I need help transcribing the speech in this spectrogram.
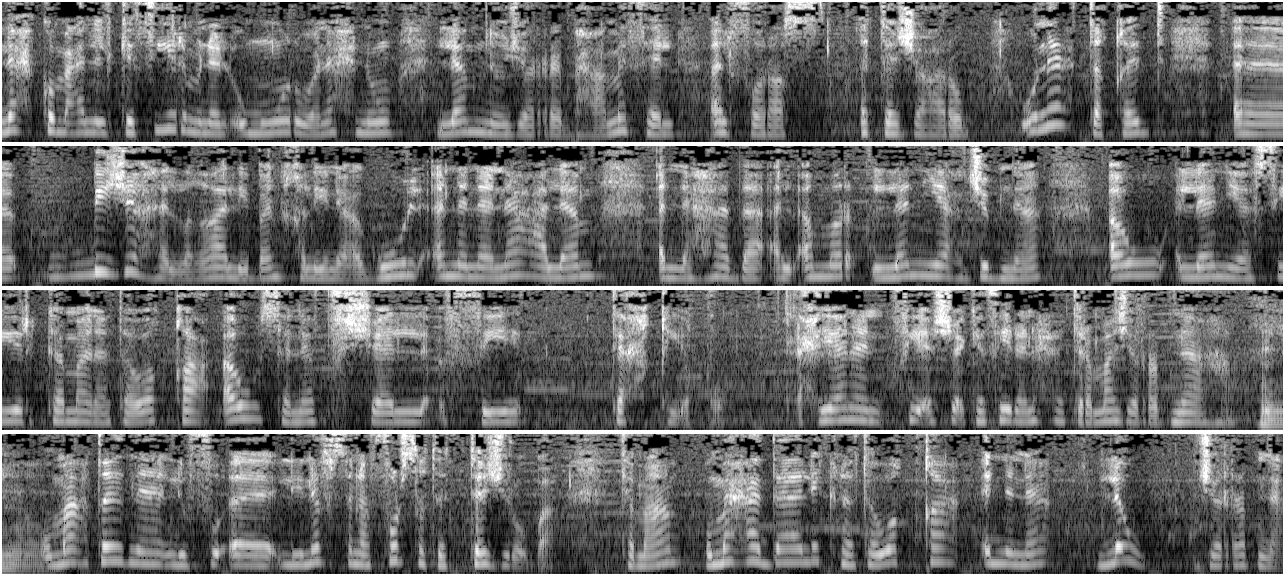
نحكم على الكثير من الأمور ونحن لم نجربها مثل الفرص التجارب. ونعتقد آه، بجهل غالبا خليني أقول أننا نعلم أن هذا الأمر لن يعجبنا أو لن يسير كما نتوقع أو سنفشل في تحقيقه. أحيانا في أشياء كثيرة نحن ترى ما جربناها. وما اعطينا لف... آه، لنفسنا فرصة التجربة. تمام؟ ومع ذلك نتوقع إننا لو جربنا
